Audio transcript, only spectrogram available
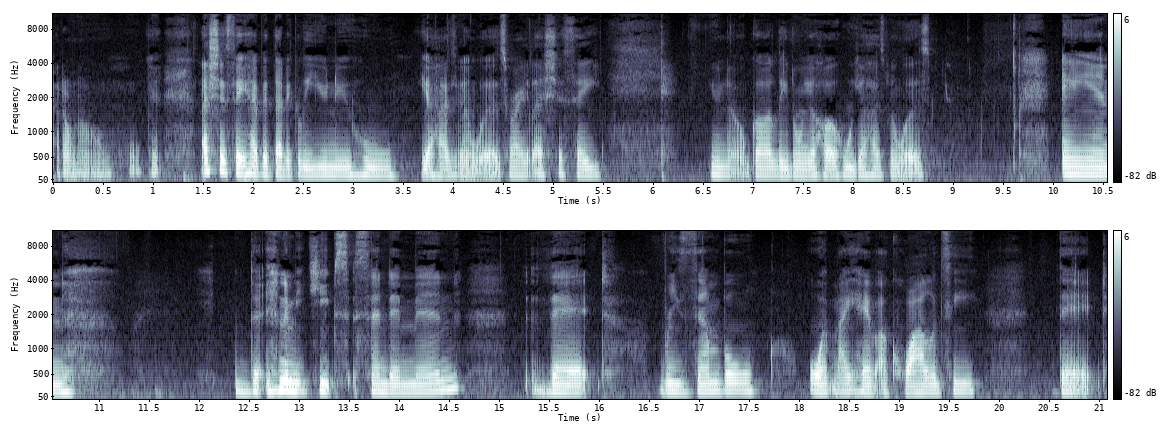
I don't know okay let's just say hypothetically you knew who your husband was, right? Let's just say you know God laid on your heart who your husband was. And the enemy keeps sending men that resemble or it might have a quality that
